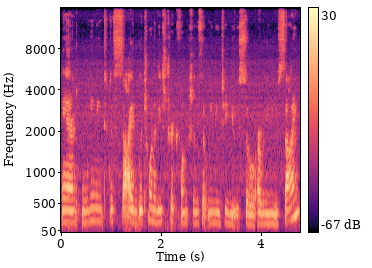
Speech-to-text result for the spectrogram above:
And we need to decide which one of these trig functions that we need to use. So are we going to use sine?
